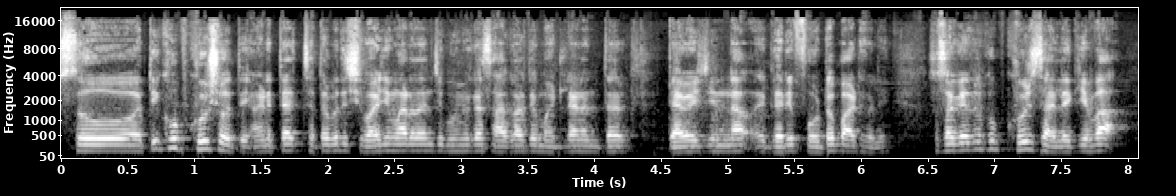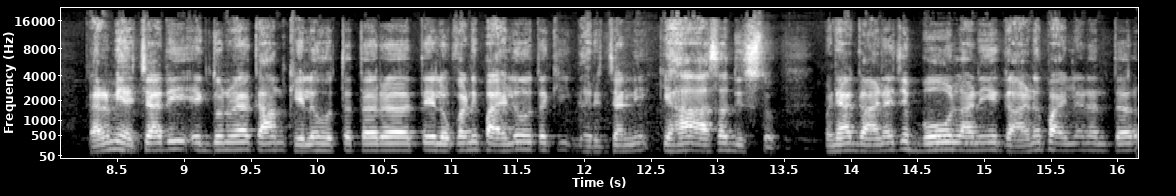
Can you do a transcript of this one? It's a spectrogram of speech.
सो ती खूप खुश होते आणि त्यात छत्रपती शिवाजी महाराजांची भूमिका साकारते म्हटल्यानंतर त्यावेळीजींना घरी फोटो पाठवले. सो सगळेजण खूप खुश झाले की वा कारण मी याच्या आधी एक दोन वेळा काम केलं होतं तर ते लोकांनी पाहिलं होतं की घरच्यांनी की हा असा दिसतो. पण या गाण्याचे बोल आणि हे गाणं पाहिल्यानंतर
